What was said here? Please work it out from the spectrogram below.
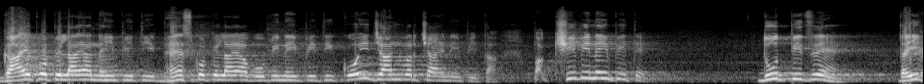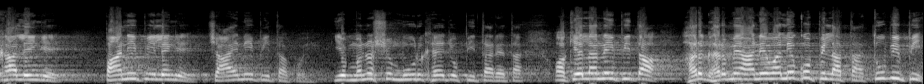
गाय को पिलाया, नहीं पीती। भैंस को पिलाया, वो भी नहीं पीती। कोई जानवर चाय नहीं पीता। पक्षी भी नहीं पीते। दूध पीते हैं, दही खा लेंगे, पानी पी लेंगे, चाय नहीं पीता कोई। ये मनुष्य मूर्ख है जो पीता रहता है। अकेला नहीं पीता, हर घर में आने वाले को पिलाता तू भी पी।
